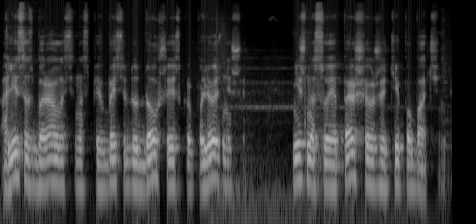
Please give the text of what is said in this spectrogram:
Аліса збиралася на співбесіду довше і скрупульозніше, ніж на своє перше у житті побачення.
